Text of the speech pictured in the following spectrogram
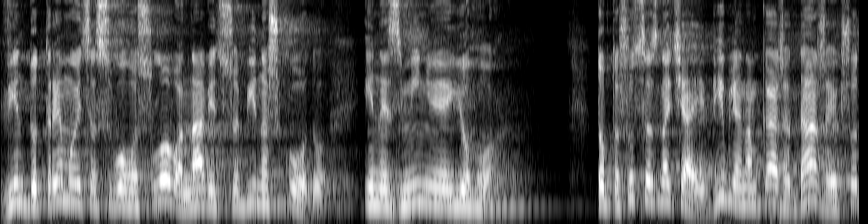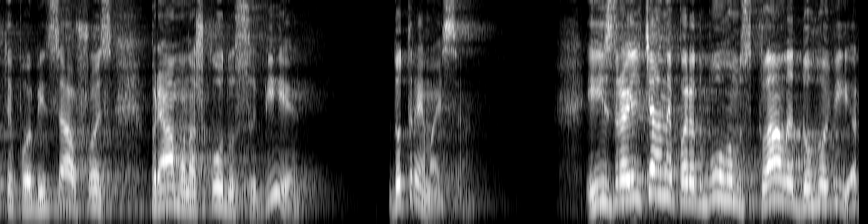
Він дотримується свого слова навіть собі на шкоду і не змінює його. Тобто, що це означає? Біблія нам каже, навіть якщо ти пообіцяв щось прямо на шкоду собі, дотримайся. І ізраїльтяни перед Богом склали договір,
